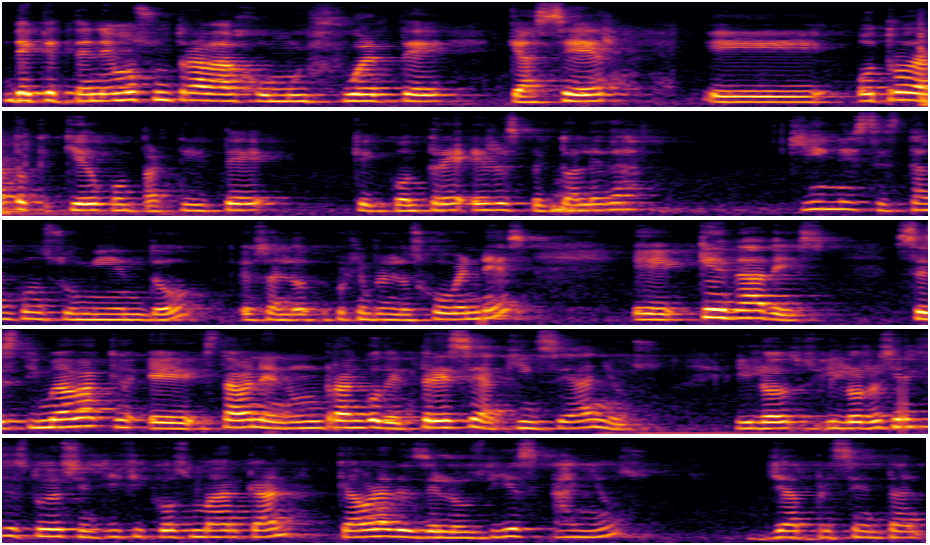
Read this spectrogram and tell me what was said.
de que tenemos un trabajo muy fuerte que hacer. Eh, otro dato que quiero compartirte que encontré es respecto a la edad. ¿Quiénes están consumiendo? O sea, por ejemplo, en los jóvenes, eh, ¿qué edades? Se estimaba que eh, estaban en un rango de 13 a 15 años. Y los, y los recientes estudios científicos marcan que ahora desde los 10 años ya presentan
